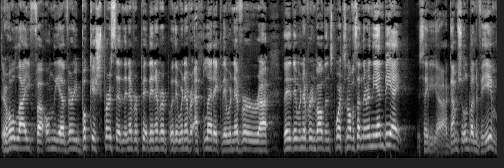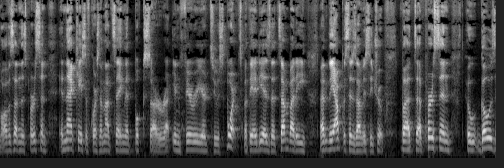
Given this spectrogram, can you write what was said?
their whole life uh, only a very bookish person. They never, they never, they were never athletic. They were never, uh, they, they were never involved in sports, and all of a sudden they're in the NBA say Hagam Shul all of a sudden this person, in that case, of course, I'm not saying that books are uh, inferior to sports, but the idea is that somebody, and the opposite is obviously true, but a person who goes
